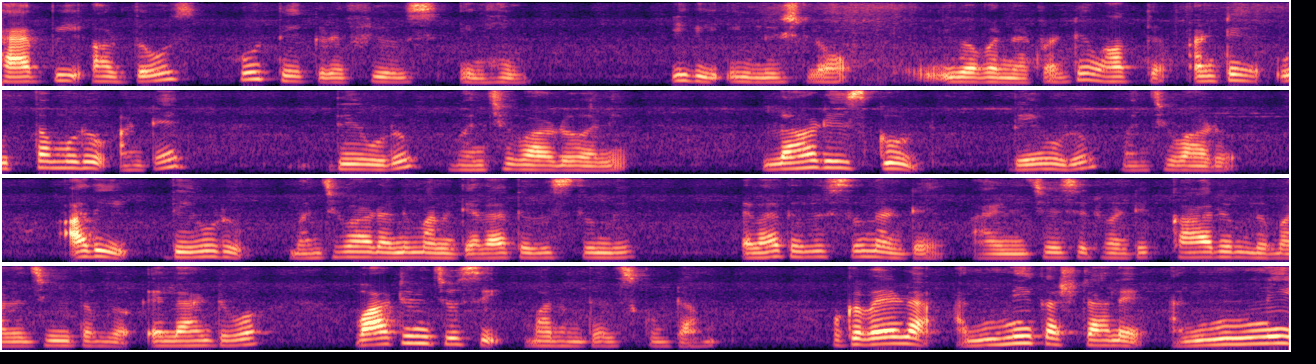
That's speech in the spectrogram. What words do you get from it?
Happy are those who take refuge in him. ఇది ఇంగ్లీష్లో ఇవ్వబడినటువంటి వాక్యం. అంటే ఉత్తముడు అంటే దేవుడు మంచివాడు అని. Lord is good. దేవుడు మంచివాడు. అది దేవుడు మంచివాడని మనకు ఎలా తెలుస్తుంది? ఎలా తెలుస్తుందంటే ఆయన చేసేటువంటి కార్యములు మన జీవితంలో ఎలాంటివో వాటిని చూసి మనం తెలుసుకుంటాము. ఒకవేళ అన్నీ కష్టాలే అన్నీ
